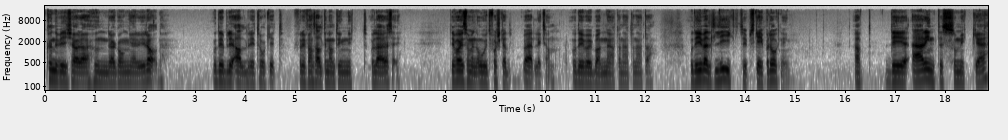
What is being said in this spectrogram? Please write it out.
kunde vi köra hundra gånger i rad. Och det blir aldrig tråkigt. För det fanns alltid någonting nytt att lära sig. Det var ju som en outforskad värld liksom. Och det var ju bara nöta, nöta, nöta. Och det är ju väldigt likt typ skateboardåkning. Att det är inte så mycket.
